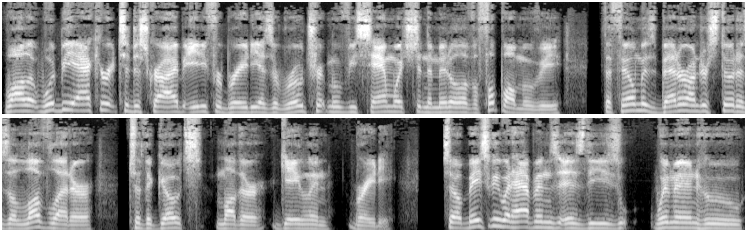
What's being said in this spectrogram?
While it would be accurate to describe 80 for Brady as a road trip movie sandwiched in the middle of a football movie, the film is better understood as a love letter to the GOAT's mother, Galynn Brady. So basically, what happens is these women who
